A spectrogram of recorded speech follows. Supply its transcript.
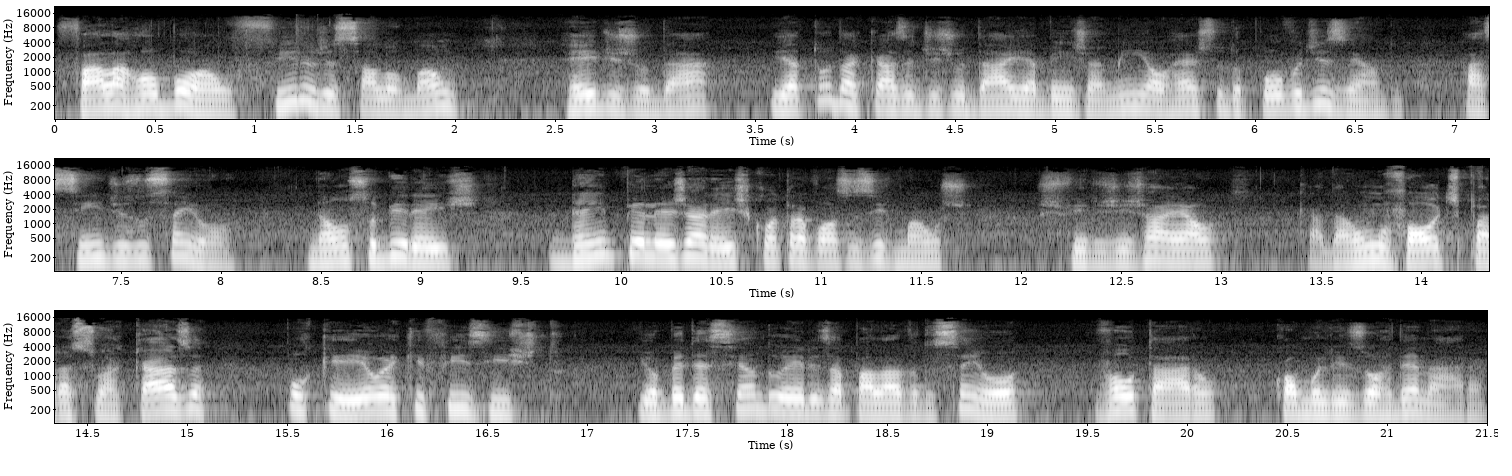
Fala a Roboão, filho de Salomão, rei de Judá, e a toda a casa de Judá e a Benjamim e ao resto do povo, dizendo: Assim diz o Senhor: Não subireis, nem pelejareis contra vossos irmãos, os filhos de Israel. Cada um volte para sua casa, porque eu é que fiz isto. E obedecendo eles a palavra do Senhor, voltaram como lhes ordenara.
